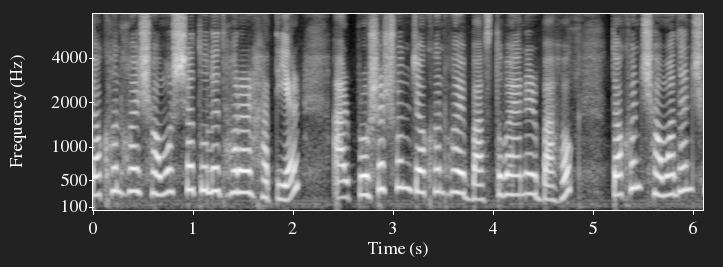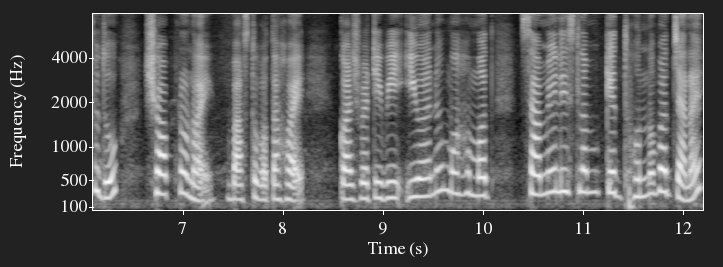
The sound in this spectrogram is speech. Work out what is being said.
যখন হয় সমস্যা তুলে ধরার হাতিয়ার আর প্রশাসন যখন হয় বাস্তবায়নের বাহক, তখন সমাধান শুধু স্বপ্ন নয়, বাস্তবতা হয়। কসবা টিভি ইউএনও মোহাম্মদ সামিউল ইসলামকে ধন্যবাদ জানায়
